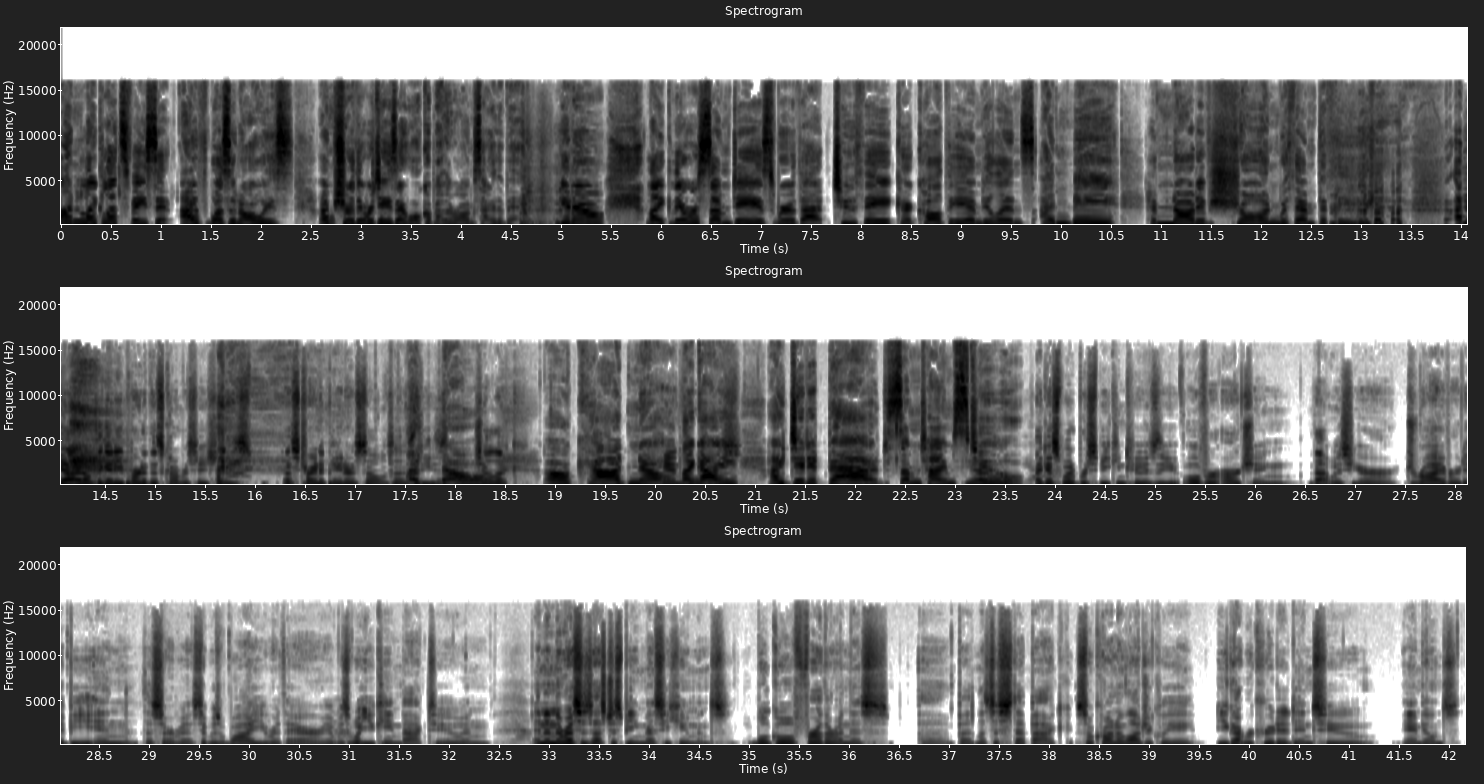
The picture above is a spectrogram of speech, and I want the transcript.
and like, let's face it, I wasn't always, I'm sure there were days I woke up on the wrong side of the bed. You know, like there were some days where that toothache called the ambulance. I may have not have shone with empathy. yeah, I don't think any part of this conversation is us trying to paint ourselves as these No. angelic. Oh God, no. Hand like I, holders. I did it bad sometimes too. I guess what we're speaking to is the overarching that was your driver to be in the service. It was why you were there. It was what you came back to and and then the rest is us just being messy humans. We'll go further on this, uh, but let's just step back. So chronologically, you got recruited into ambulance.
